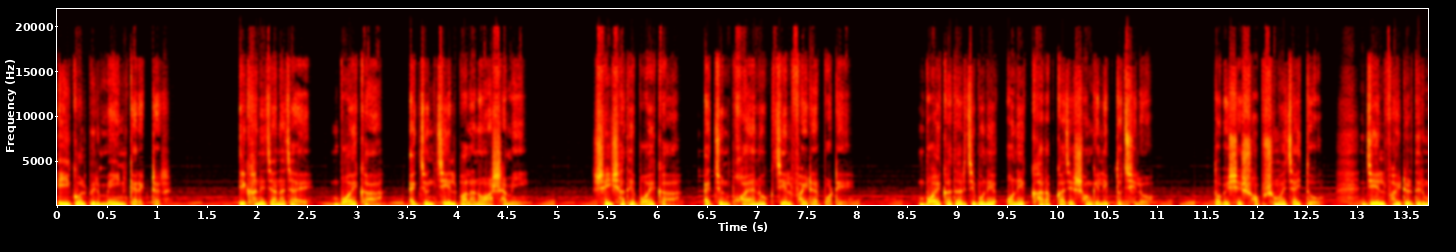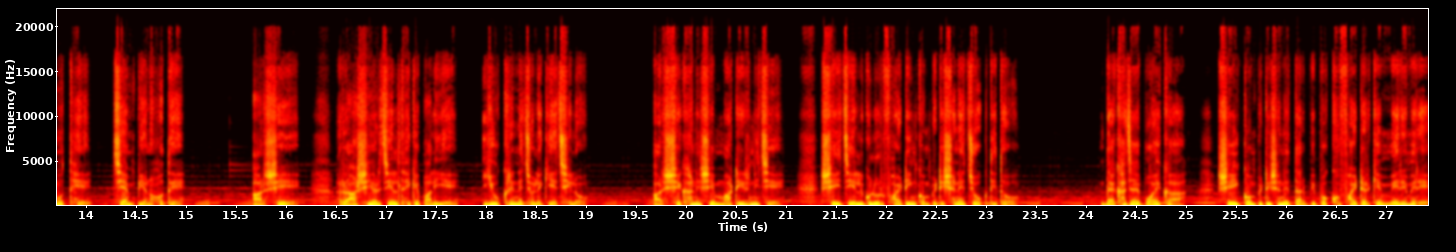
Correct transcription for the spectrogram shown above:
এই গল্পের মেইন ক্যারেক্টার এখানে জানা যায়, বয়কা একজন জেল পালানো আসামি। সেই সাথে বয়কা একজন ভয়ানক জেল ফাইটার বটে। বয়কা তার জীবনে অনেক খারাপ কাজের সঙ্গে লিপ্ত ছিল। তবে সে সবসময় চাইত জেল ফাইটারদের মধ্যে চ্যাম্পিয়ন হতে। আর সে রাশিয়ার জেল থেকে পালিয়ে ইউক্রেনে চলে গিয়েছিল। আর সেখানে সে মাটির নিচে সেই জেলগুলোর ফাইটিং কম্পিটিশনে যোগ দিত। দেখা যায় বয়কা সেই কম্পিটিশনে তার বিপক্ষ ফাইটারকে মেরে মেরে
